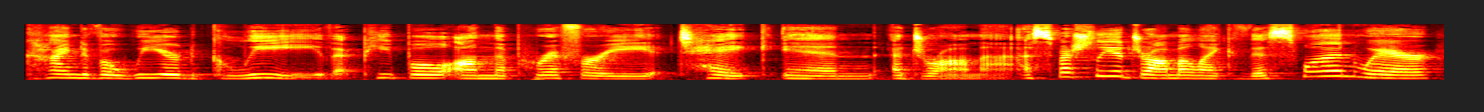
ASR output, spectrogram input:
kind of a weird glee that people on the periphery take in a drama, especially a drama like this one where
